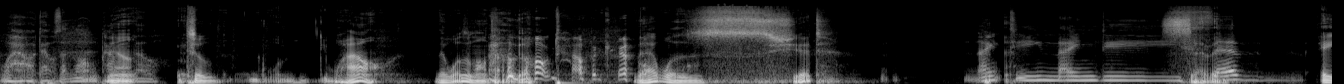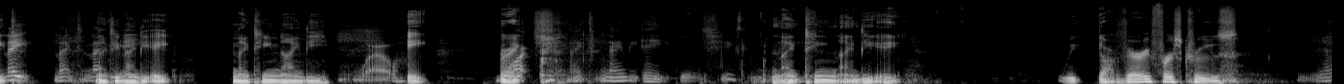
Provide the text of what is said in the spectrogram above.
Wow, that was a long time Yeah. ago. So, wow. That was a long time A ago. long time ago. That was shit. Nineteen ninety seven. Eight. Nineteen ninety 1998. 1998. Wow. Right. March 1998. Jeez, 1998. We our very first cruise, Yep.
